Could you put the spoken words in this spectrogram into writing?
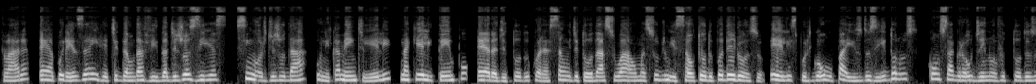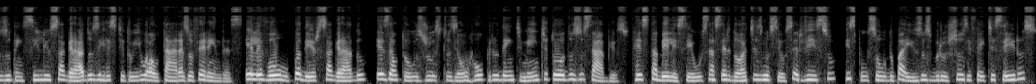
clara, é a pureza e retidão da vida de Josias, senhor de Judá, unicamente ele, naquele tempo, era de todo o coração e de toda a sua alma submissa ao Todo-Poderoso. Ele expurgou o país dos ídolos, consagrou de novo todos os utensílios sagrados e restituiu ao altar as oferendas. Elevou o poder sagrado, exaltou os justos e honrou prudentemente todos os sábios. Restabeleceu os sacerdotes no seu serviço, expulsou do país os bruxos e feiticeiros,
